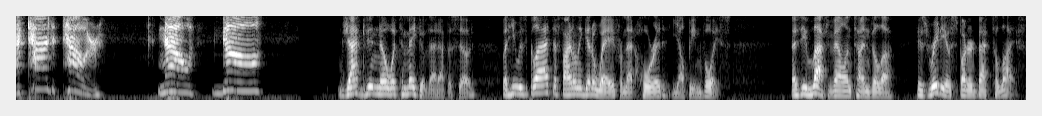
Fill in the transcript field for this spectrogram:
Akkad Tower. Now, go. Jack didn't know what to make of that episode, but he was glad to finally get away from that horrid, yelping voice. As he left Valentine Villa, his radio sputtered back to life,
